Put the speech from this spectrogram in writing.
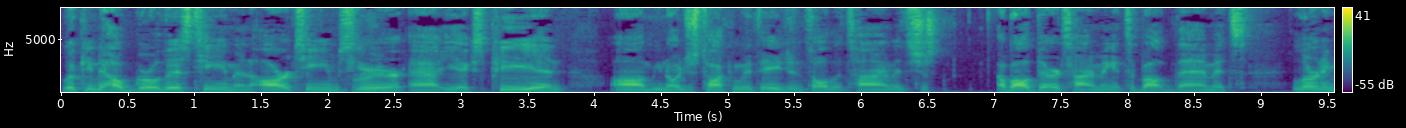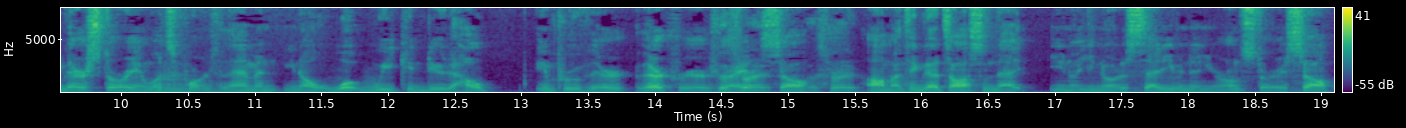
looking to help grow this team and our teams here right. at EXP, and um, you know just talking with agents all the time. It's just about their timing. It's about them. It's learning their story and what's mm. important to them, and you know what we can do to help improve their their careers, right? right? So that's right. Um, I think that's awesome that you know you noticed that even in your own story. So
